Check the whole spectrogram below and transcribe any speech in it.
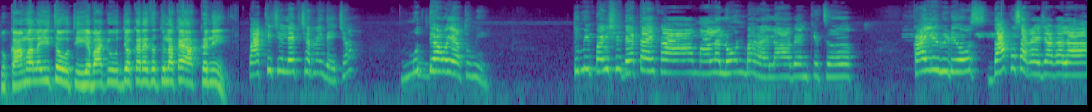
तू कामाला इथं होती हे बाकी उद्योग करायचा तुला काय हक्क नाही. बाकीचे लेक्चर नाही द्यायच्या. मुद्द्यावर या तुम्ही. तुम्ही पैसे देताय का? मला लोन भरायला बँकेचं. काही व्हिडिओ दाखवू सगळ्या जगाला.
